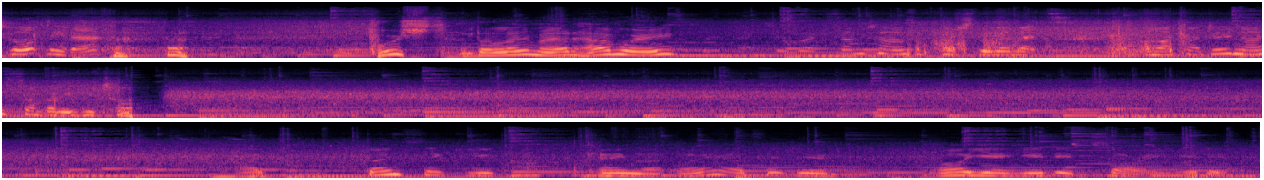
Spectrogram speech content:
Taught me that. Pushed the limit, have we? She's like, sometimes I push the limits. I'm like, I do know somebody who taught I don't think you came that way. I think you. Oh, yeah, you did. Sorry, you did.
